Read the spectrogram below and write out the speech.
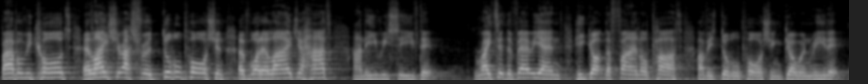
Bible records Elisha asked for a double portion of what Elijah had and he received it. Right at the very end, he got the final part of his double portion. Go and read it.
